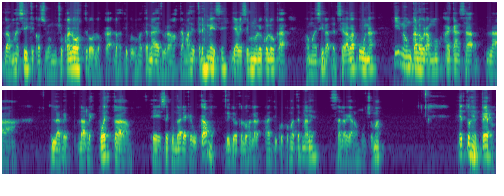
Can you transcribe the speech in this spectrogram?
vamos a decir que consume mucho calostro, los, anticuerpos maternales duran hasta más de tres meses y a veces uno le coloca, vamos a decir, la tercera vacuna y nunca logramos alcanzar la, la, respuesta eh, secundaria que buscamos, debido a que los anticuerpos maternales se alargaron mucho más. Esto es en perros.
